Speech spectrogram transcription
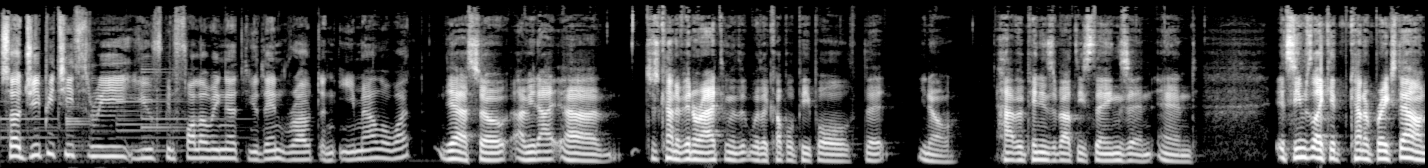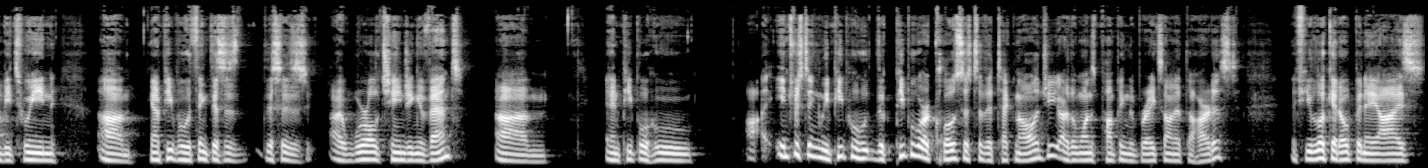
So GPT-3, you've been following it. You then wrote an email or what? Yeah. So I mean, I uh, just kind of interacting with with a couple of people that you know have opinions about these things, and and it seems like it kind of breaks down between um, you know people who think this is this is a world changing event, um, and people who, uh, interestingly, people who the people who are closest to the technology are the ones pumping the brakes on it the hardest. If you look at OpenAI's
